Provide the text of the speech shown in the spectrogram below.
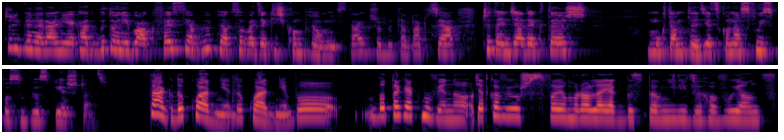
Czyli generalnie, jakby to nie była kwestia, wypracować jakiś kompromis, tak? Żeby ta babcia czy ten dziadek też mógł tam te dziecko na swój sposób rozpieszczać. Tak, dokładnie, dokładnie, bo, bo tak jak mówię, no, dziadkowie już swoją rolę jakby spełnili wychowując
